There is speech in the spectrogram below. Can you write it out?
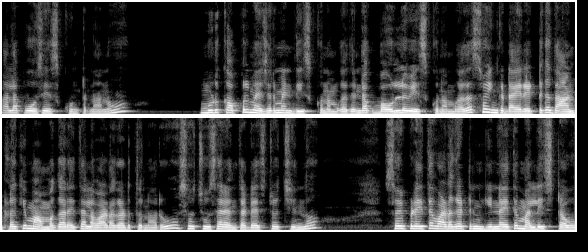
అలా పోసేసుకుంటున్నాను. మూడు కప్పులు మెజర్మెంట్ తీసుకున్నాం కదండి. ఒక బౌల్లో వేసుకున్నాం కదా. సో ఇంకా డైరెక్ట్గా దాంట్లోకి మా అమ్మగారు అయితే అలా వడగడుతున్నారు. సో చూసారు ఎంత డస్ట్ వచ్చిందో. సో ఇప్పుడైతే వడగట్టిన గిన్నె అయితే మళ్ళీ స్టవ్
